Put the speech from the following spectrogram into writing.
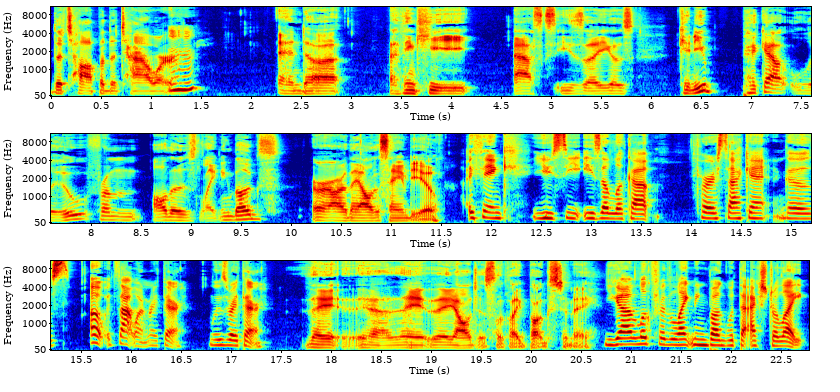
the top of the tower? And uh, I think he asks Isa. He goes, "Can you pick out Lou from all those lightning bugs, or are they all the same to you?" I think you see Isa look up for a second and goes, "Oh, it's that one right there. Lou's right there." They yeah they they all just look like bugs to me. You gotta look for the lightning bug with the extra light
